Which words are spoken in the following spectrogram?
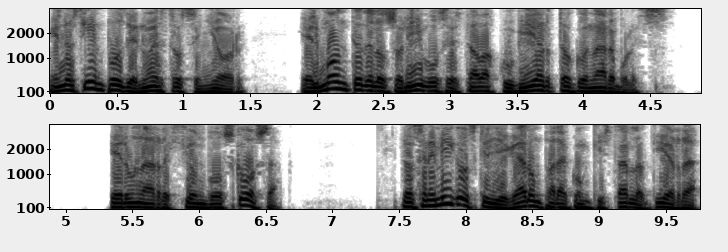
En los tiempos de nuestro Señor, el monte de los olivos estaba cubierto con árboles. Era una región boscosa. Los enemigos que llegaron para conquistar la tierra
